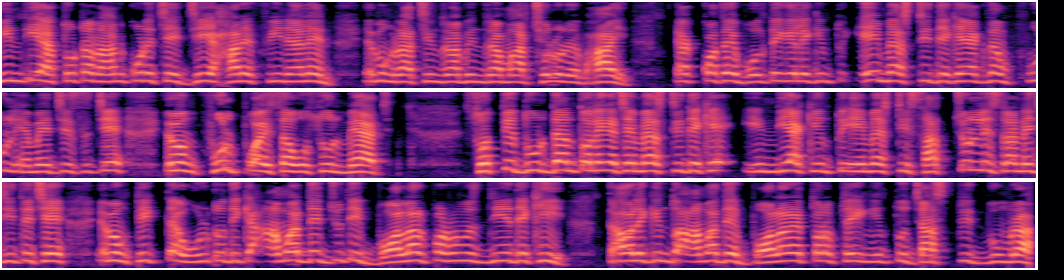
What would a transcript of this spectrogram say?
ইন্ডিয়া এতটা রান করেছে যে হারে ফিন অ্যালেন এবং রাচিন রবীন্দ্রা মারছিল রে ভাই। এক কথায় বলতে গেলে কিন্তু এই ম্যাচটি দেখে একদম ফুল এমেজ এসেছে এবং ফুল পয়সা উসুল ম্যাচ। সত্যি দুর্দান্ত লেগেছে ম্যাচটি দেখে। ইন্ডিয়া কিন্তু এই ম্যাচটি সাতচল্লিশ রানে জিতেছে এবং ঠিক তা উল্টো দিকে আমাদের যদি বলার পারফরমেন্স নিয়ে দেখি, তাহলে কিন্তু আমাদের বলারের তরফ থেকে কিন্তু জাসপ্রীত বুমরা।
